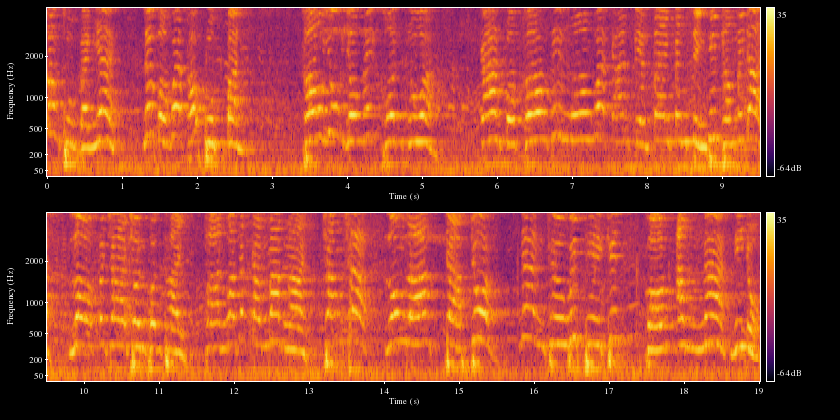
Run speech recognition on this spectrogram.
ต้องถูกแบ่งแยก และบอกว่าเขาปลุกปั่นเขายุยงให้คนกลัว การปกครองที่มองว่าการเปลี่ยนแปลงเป็นสิ่งที่ทำไม่ได้ หลอกประชาชนคนไทย ผ่านวัฒกรรมมากมายชังชาติล้มล้างจับจ้วง นั่นคือวิธีคิดของอำนาจนิยม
